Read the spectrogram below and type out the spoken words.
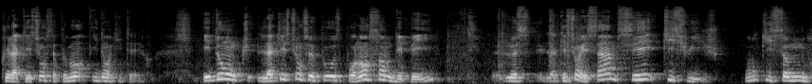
que la question simplement identitaire. Et donc, la question se pose pour l'ensemble des pays, la question est simple, c'est qui suis-je? Ou qui sommes-nous?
